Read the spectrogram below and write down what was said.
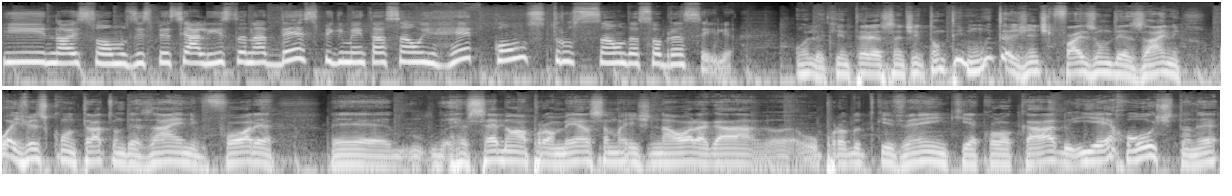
E nós somos especialistas na despigmentação e reconstrução da sobrancelha. Olha que interessante. Então tem muita gente que faz um design, ou às vezes contrata um design fora, é, recebe uma promessa, mas na hora H o produto que vem, que é colocado, e é rosto, né?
